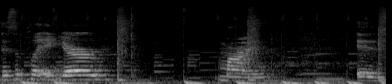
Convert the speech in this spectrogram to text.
discipline in your mind is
